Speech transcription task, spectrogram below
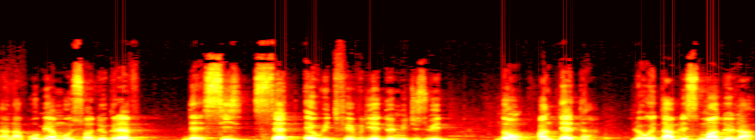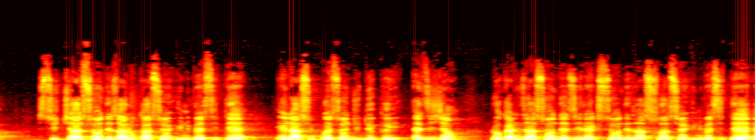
Dans la première motion de grève des 6, 7 et 8 février 2018, dont en tête le rétablissement de la situation des allocations universitaires et la suppression du décret exigeant l'organisation des élections des associations universitaires,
